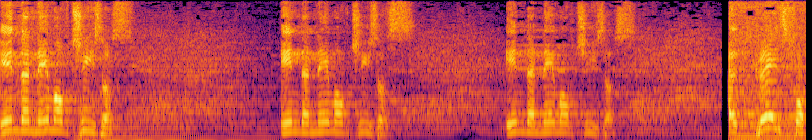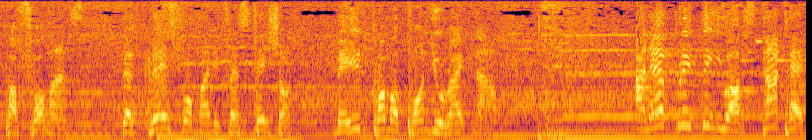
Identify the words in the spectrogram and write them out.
In the name of Jesus in the name of Jesus. In the name of Jesus. The grace for performance. The grace for manifestation. May it come upon you right now. And everything you have started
